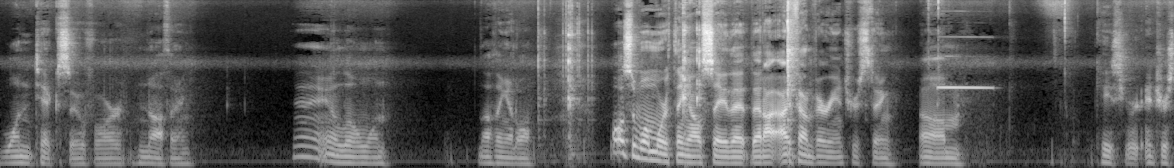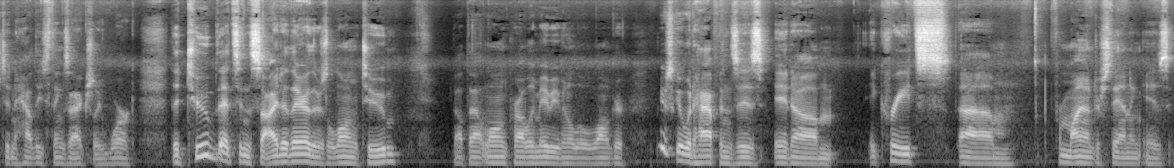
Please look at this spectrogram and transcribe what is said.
one tick so far. Nothing. Eh, a little one. Nothing at all. Also, one more thing I'll say that, that I, I found very interesting. Um, in case you're interested in how these things actually work. The tube that's inside of there, there's a long tube. About that long, probably, maybe even a little longer basically what happens is it um, it creates, um, from my understanding, is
